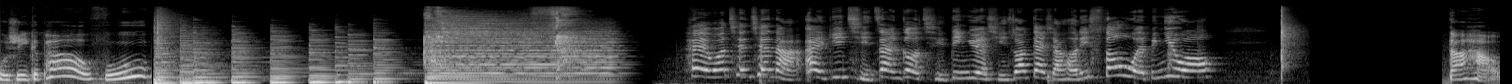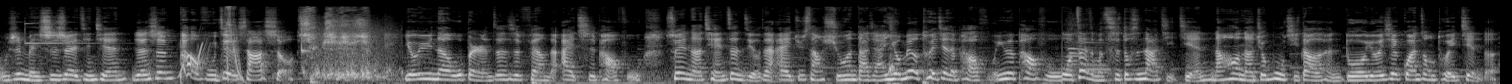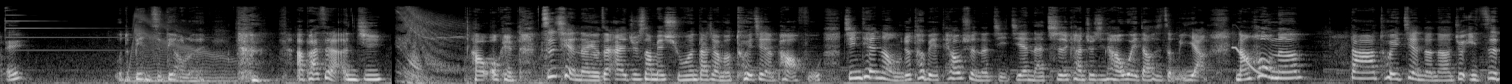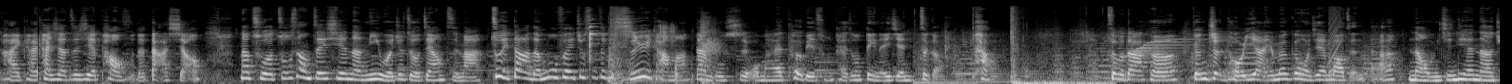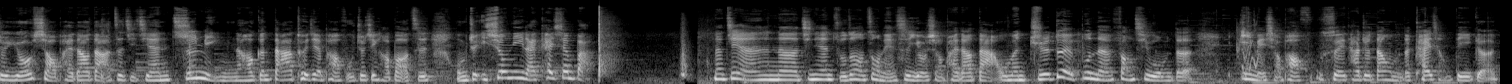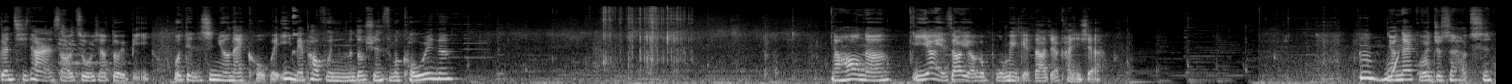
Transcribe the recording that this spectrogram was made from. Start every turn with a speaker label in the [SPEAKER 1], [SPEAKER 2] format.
[SPEAKER 1] 我是一个泡芙。
[SPEAKER 2] 嘿，我芊芊呐，爱记起赞购、起订阅、洗刷介绍和你所有的朋友哦。
[SPEAKER 1] 大家好，我是美食水芊芊，人生泡芙界的杀手。由于呢，我本人真的是非常的爱吃泡芙，所以呢，前一阵子有在 IG 上询问大家有没有推荐的泡芙，因为泡芙我再怎么吃都是那几间，然后呢，就募集到了很多有一些观众推荐的。哎，我的辫子掉了、欸，啊，拍起来 NG。好，OK。之前呢有在 IG 上面询问大家有没有推荐的泡芙，今天呢我们就特别挑选了几间来吃吃看，究竟它的味道是怎么样。然后呢，大家推荐的呢就一字排开，看一下这些泡芙的大小。那除了桌上这些呢，你以为就只有这样子吗？最大的莫非就是这个食玉塔吗？但不是，我们还特别从台中订了一间这个胖。这么大颗，跟枕头一样，有没有跟我今天抱枕搭？那我们今天呢，就由小排到大这几间知名，然后跟大家推荐泡芙究竟好不好吃，我们就一修妮来开箱吧。那既然呢，今天主动的重点是由小排到大，我们绝对不能放弃我们的益美小泡芙，所以它就当我们的开场第一个，跟其他人稍微做一下对比。我点的是牛奶口味，益美泡芙你们都选什么口味呢？然后呢，一样也是要咬个薄面给大家看一下。嗯，牛奶口味就是好吃。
